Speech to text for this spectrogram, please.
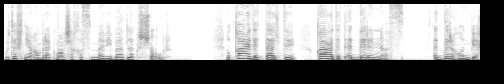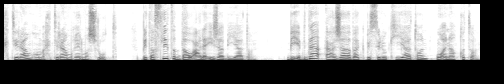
وتفني عمرك مع شخص ما بيبادلك الشعور. القاعدة الثالثة قاعدة قدر الناس. قدرهم باحترامهم احترام غير مشروط بتسليط الضوء على إيجابياتهم بإبداء إعجابك بسلوكياتهم وأناقتهم.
